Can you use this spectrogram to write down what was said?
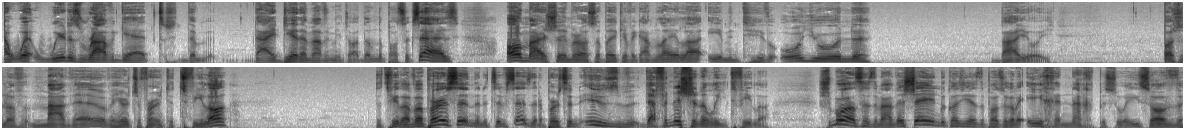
Now, where, where does Rav get the the idea that Maveh means Odom? The pasuk says, "Omar Shemer Osapek V'Gam Leila Im Tiv Oyun Bayoy." Version of Maveh over here, it's referring to Tefillah the tefillah of a person, the Tziv says that a person is definitionally tefillah. Shmuel says the Maveshein because he has the pasuk of Eichen Nachbesu Esav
